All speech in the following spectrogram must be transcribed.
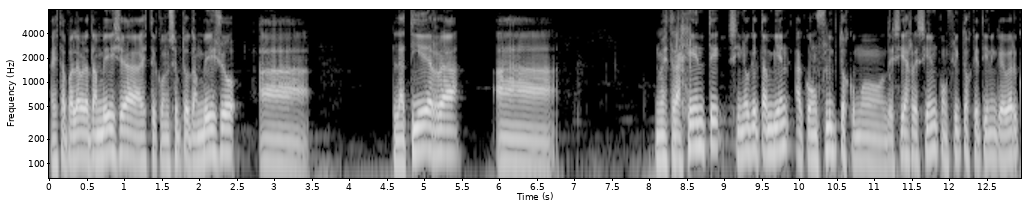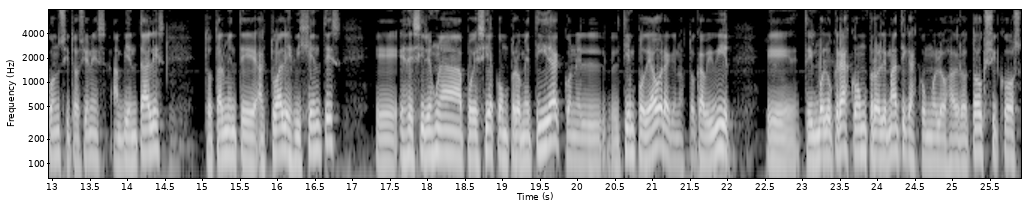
a esta palabra tan bella, a este concepto tan bello, a la tierra, a nuestra gente, sino que también a conflictos, como decías recién, conflictos que tienen que ver con situaciones ambientales totalmente actuales, vigentes, eh, es decir, es una poesía comprometida con el, tiempo de ahora que nos toca vivir. Eh, te involucras con problemáticas como los agrotóxicos,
